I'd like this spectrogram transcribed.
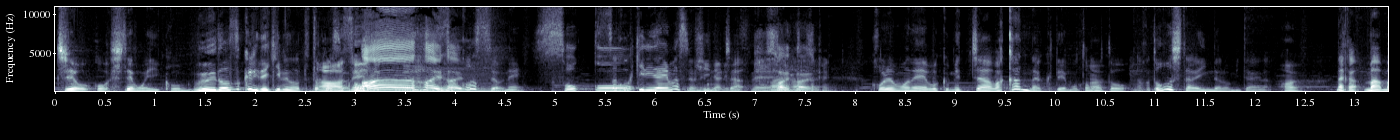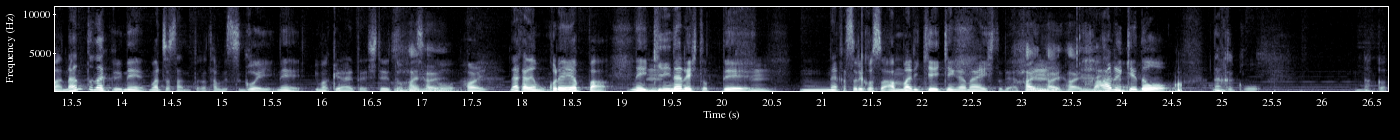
チをこうしてもいいこうムード作りできるのってとこですよね。あーはいはい。そこっすよね。そそここ気になりますよね気になりますね。はいはい。確かにこれもね僕めっちゃ分かんなくてもともと。なんかどうしたらいいんだろうみたいな。はい。なんかまあまあなんとなくねマッチョさんとか多分すごいねうまくやられたりしてると思うんですけど、はいはい。なんかでもこれやっぱね、うん。気になる人って、うんうんなんかそれこそあんまり経験がない人であったり、はいはいはい、まあ、あるけどなんかこうなんか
